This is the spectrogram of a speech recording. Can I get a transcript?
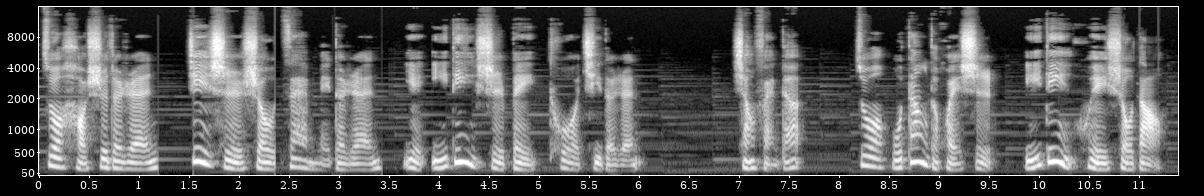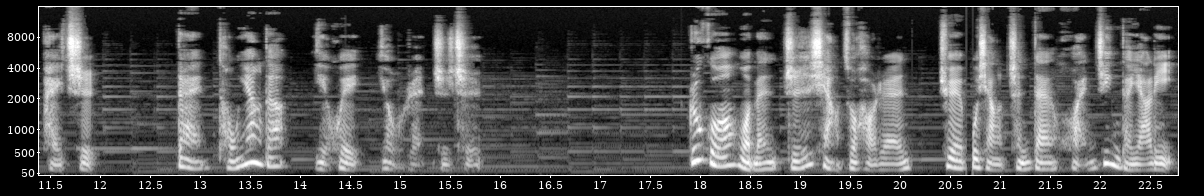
做好事的人，既是受赞美的人，也一定是被唾弃的人。相反的，做不当的坏事，一定会受到排斥，但同样的，也会有人支持。如果我们只想做好人，却不想承担环境的压力，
